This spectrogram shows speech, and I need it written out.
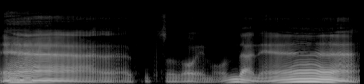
えー、すごいもんだね。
